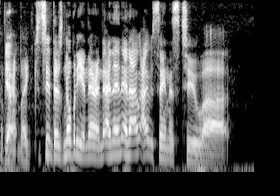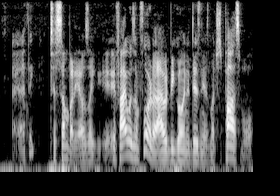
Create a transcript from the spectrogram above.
Apparently, like, see, there's nobody in there, and and then and I, I was saying this to, uh, I think to somebody. I was like, if I was in Florida, I would be going to Disney as much as possible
